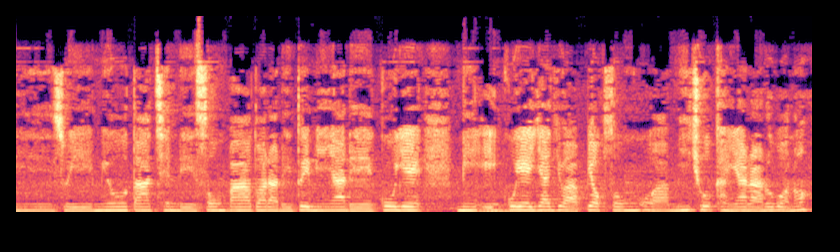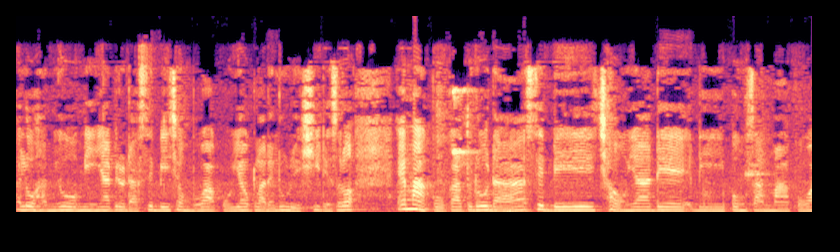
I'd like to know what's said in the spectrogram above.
ဒီဆိုရင်မျိုးသားချင်းတွေဆုံးပါသွားတာတွေတွေ့မြင်ရတယ်ကိုယ့်ရဲ့မိအိမ်ကိုယ့်ရဲ့ရကြွပျောက်ဆုံးဟိုဟာမိချိုးခံရတာတို့ပေါ့နော်အဲ့လိုဟာမျိုးကိုမြင်ရပြီးတော့ဒါစစ်ဘေးချောင်ဘဝကိုရောက်လာတဲ့လူတွေရှိတယ်ဆိုတော့အဲ့မှာကိုကသူတို့ဒါစစ်ဘေးချောင်ရတဲ့ဒီပုံစံမှာကိုက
